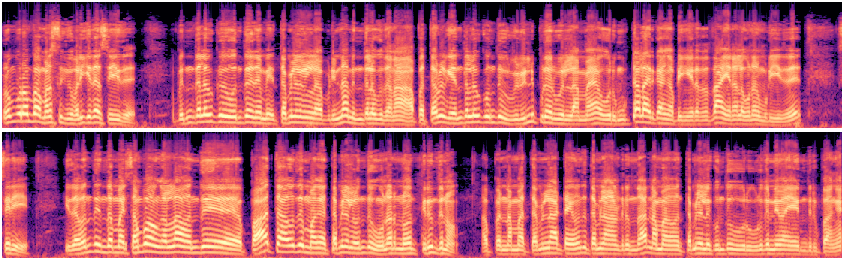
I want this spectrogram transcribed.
ரொம்ப ரொம்ப மனசுக்கு வலிக்கதான் செய்யுது. இப்போ இந்த அளவுக்கு வந்து நம்ம தமிழர்கள் அப்படின்னா இந்த அளவுக்கு தானா அப்ப தமிழ் எந்த அளவுக்கு வந்து விழிப்புணர்வு இல்லாம ஒரு முட்டாளா இருக்காங்க அப்படிங்கறத தான் என்னால் உணர முடியுது. சரி. இதை வந்து இந்த மாதிரி சம்பவங்கள்லாம் வந்து பார்த்தாவது மக தமிழர் வந்து உணரணும் திருந்தணும். அப்போ நம்ம தமிழ்நாட்டை வந்து தமிழ்நாடு இருந்தால் நம்ம தமிழர்களுக்கு வந்து ஒரு உறுதுணையாக இருந்திருப்பாங்க.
